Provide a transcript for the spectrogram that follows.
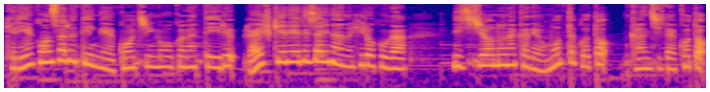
キャリアコンサルティングやコーチングを行っているライフキャリアデザイナーのひろこが日常の中で思ったこと感じたこと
